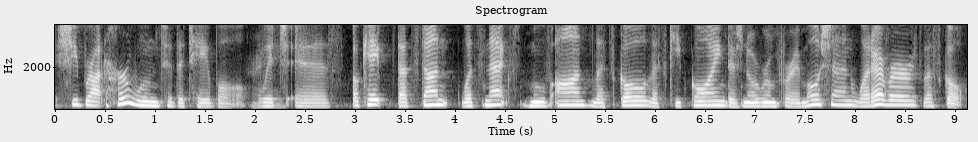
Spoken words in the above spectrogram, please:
she brought her wound to the table, which is okay, that's done. What's next? Move on. Let's go. Let's keep going. There's no room for emotion, whatever. Let's go.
